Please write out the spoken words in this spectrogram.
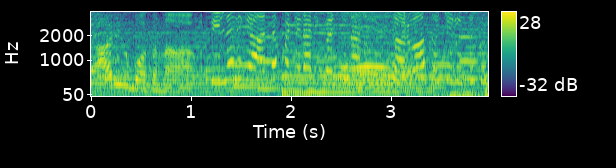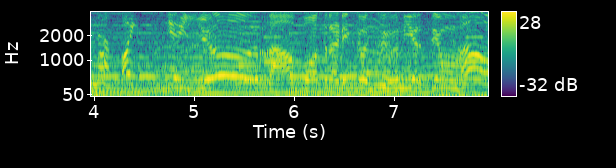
యాడికి పోతున్నా. పిల్లలకి అన్నం పెట్టడానికి వెళ్తున్నాను తర్వాత వచ్చి రుద్దుకుందాం. అయ్యో రాబోతున్నాడు ఇంకో జూనియర్ సింహం.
